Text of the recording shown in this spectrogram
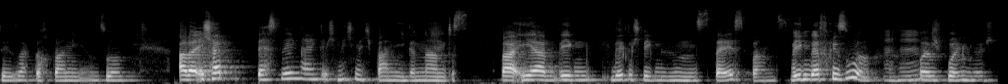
die sagt auch Bunny und so. Aber ich habe deswegen eigentlich nicht mich Bunny genannt. Das war eher wegen, wirklich wegen diesen Space Buns, wegen der Frisur ursprünglich.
